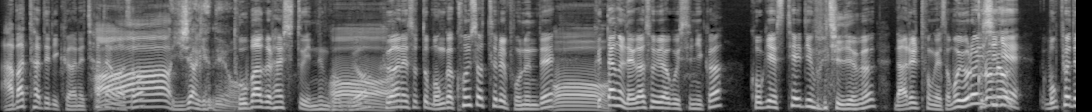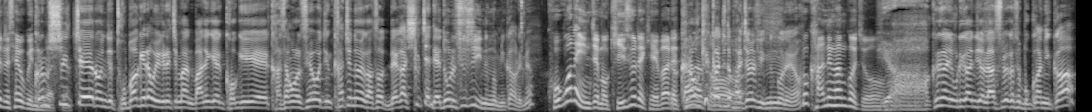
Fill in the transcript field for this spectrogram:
아바타들이 그 안에 찾아와서 아, 이제 알겠네요. 도박을 할 수도 있는 거고요. 어. 그 안에서 또 뭔가 콘서트를 보는데 어. 그 땅을 내가 소유하고 있으니까 거기에 스테디움을 지려면 나를 통해서 뭐 이런 식의 목표들을 세우고 있는 그럼. 실제로 이제 도박이라고 얘기를 했지만 만약에 거기에 가상으로 세워진 카지노에 가서 내가 실제 내 돈을 쓸 수 있는 겁니까 그러면? 그거는 이제 뭐 기술의 개발에 따라서 그렇게까지도 발전할 수 있는 거네요. 그거 가능한 거죠. 이야, 그러니까 우리가 이제 라스베가스 못 가니까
